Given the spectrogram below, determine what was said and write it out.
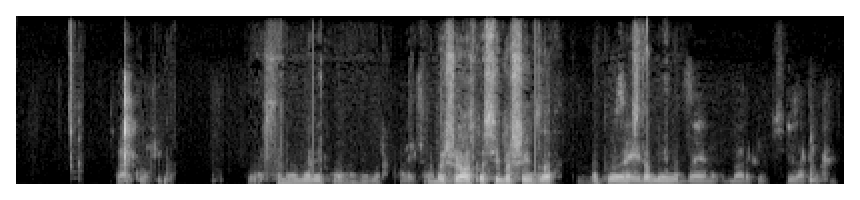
بارك الله فيكم. السلام عليكم Большое вам спасибо, Шин, за такое наставление. بارك الله. جزاك الله خير.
